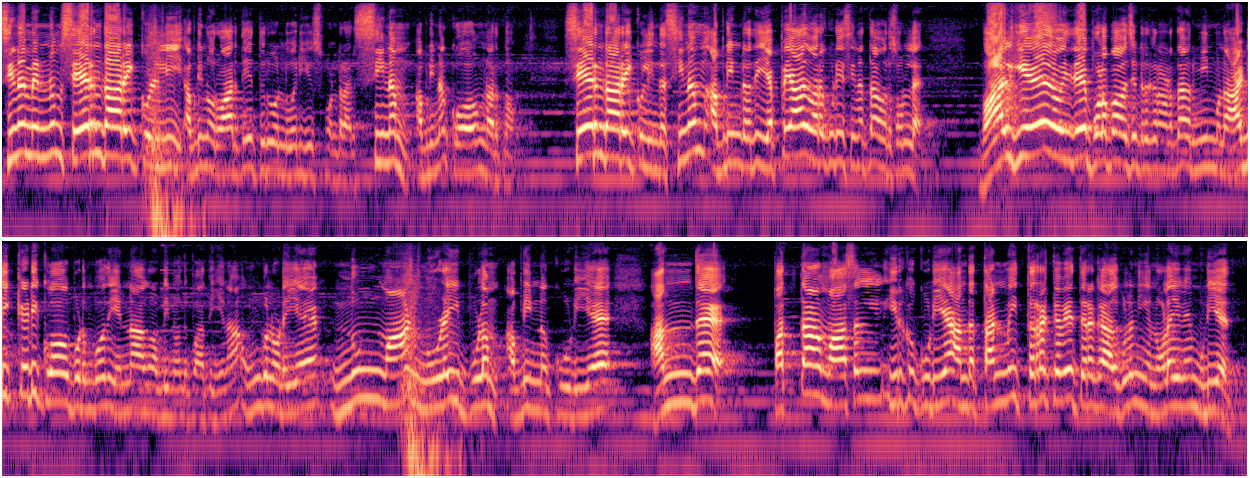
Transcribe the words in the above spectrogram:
சினம் என்னும் சேர்ந்தாரை கொல்லி அப்படின்னு ஒரு வார்த்தையை திருவள்ளுவர் யூஸ் பண்றார். சினம் அப்படின்னா கோபம்னு அர்த்தம். சேர்ந்தாரை கொல்லி. இந்த சினம் அப்படின்றது எப்பயாவது வரக்கூடிய சினத்தை அவர் சொல்ல. வாழ்க்கையே இதே பொழப்பா வச்சுட்டு இருக்கிறவன தான் அவர் மீன் பண்ணும் அடிக்கடி கோவப்படும் போது என்ன ஆகும் அப்படின்னு வந்து பார்த்தீங்கன்னா உங்களுடைய நுண்மான் நுழை புலம் அப்படின்னக்கூடிய அந்த பத்தாம் வாசல் இருக்கக்கூடிய அந்த தன்மை திறக்கவே திறக்க நீங்கள் நீங்க நுழையவே முடியாது.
